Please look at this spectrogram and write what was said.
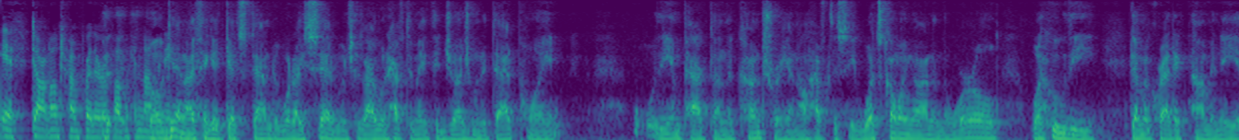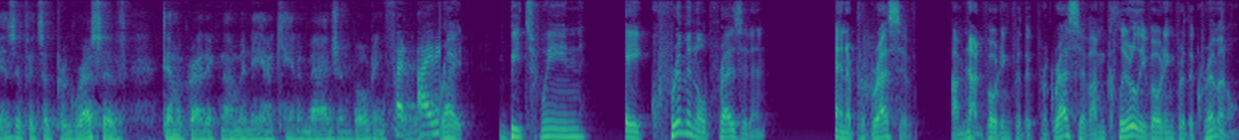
if Donald Trump were the uh, Republican nominee? Well, again, I think it gets down to what I said, which is I would have to make the judgment at that point, the impact on the country, and I'll have to see what's going on in the world, what who the Democratic nominee is. If it's a progressive Democratic nominee, I can't imagine voting for but him. I Right. Between a criminal president and a progressive, I'm not voting for the progressive. I'm clearly voting for the criminal.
